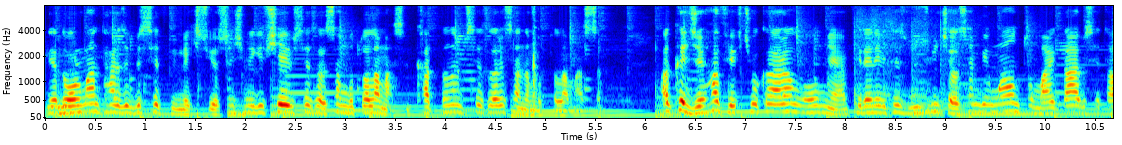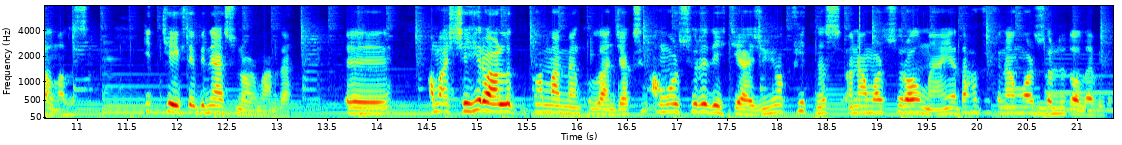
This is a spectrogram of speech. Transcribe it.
ya da orman tarzı bir bisiklet binmek istiyorsun. Şimdi gidip şehir bisiklet alırsan mutlu olamazsın. Katlanır bisiklet alırsan da mutlu olamazsın. Akıcı, hafif, çok ağır olmayan, freni vites düzgün çalışan bir mountain bike daha bisiklet almalısın. Git keyifle binersin ormanda. Ee, ama şehir ağırlıklı tamamen kullanacaksın. Amortisöre de ihtiyacın yok. Fitness, ön amortisör olmayan ya da hafif ön amortisörlü de olabilir.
